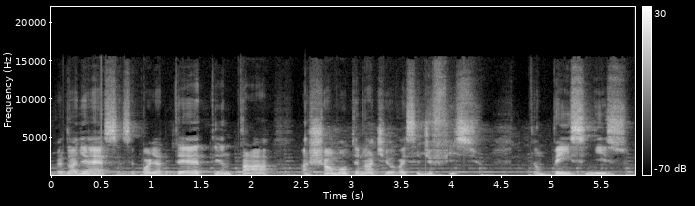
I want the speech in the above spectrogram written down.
a verdade é essa. Você pode até tentar achar uma alternativa, vai ser difícil. Então pense nisso.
